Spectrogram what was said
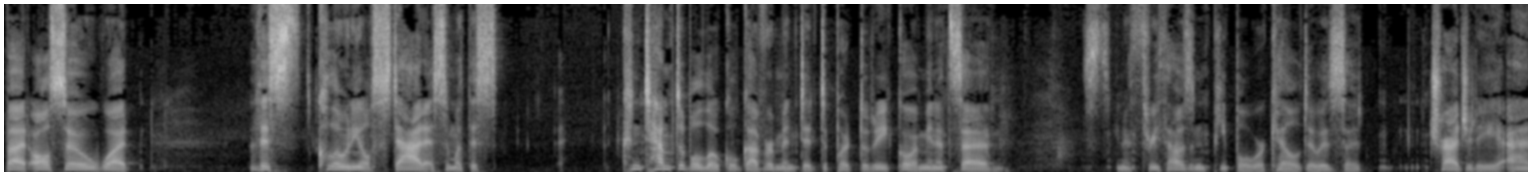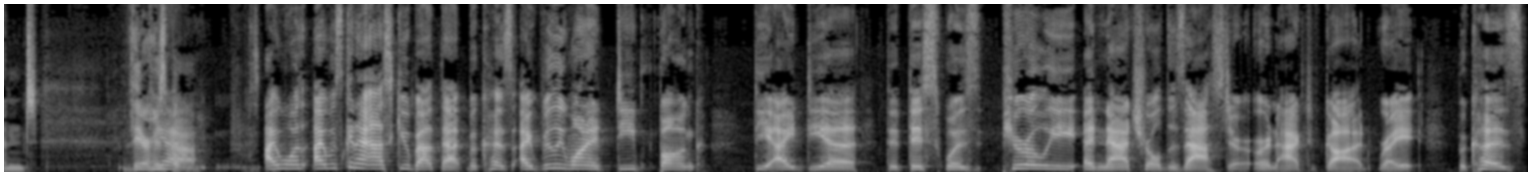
but also what this colonial status and what this contemptible local government did to Puerto Rico. I mean, it's a you know, 3,000 people were killed. It was a tragedy. And there has yeah. been. I was I was going to ask you about that because I really want to debunk the idea that this was purely a natural disaster or an act of God, right? Because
